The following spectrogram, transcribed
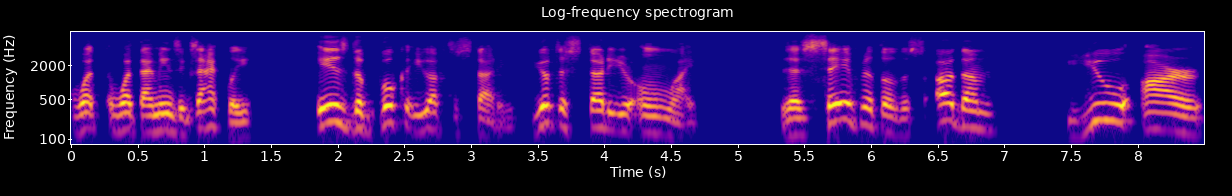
what what that means exactly, is the book that you have to study. You have to study your own life. The Sefer of this Adam, you are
